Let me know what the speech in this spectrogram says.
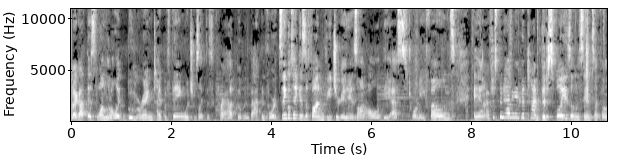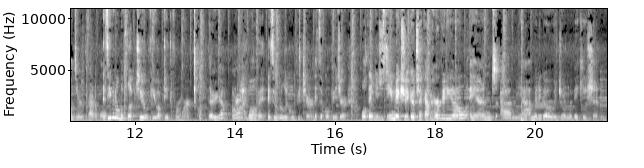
I got this one little like boomerang type of thing, which was like this crab going back and forth. Single take is a fun feature. It is on all of the S20 phones, and I've just been having a good time. The displays on the Samsung phones are incredible. It's even on the flip too if you update the firmware. Oh, there you go. All right. I well, love it. It's a really cool feature. It's a cool feature. Well, thank you, Justine. Make sure you go check out her video, and um, yeah, I'm gonna go enjoy my vacation.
